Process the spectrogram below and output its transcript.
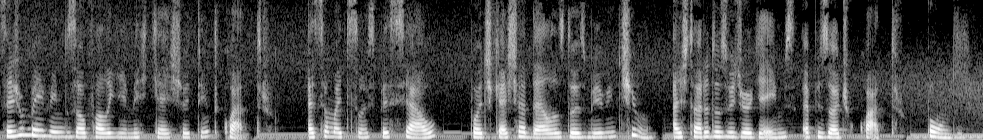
Sejam bem-vindos ao Fala Gamercast 84. Essa é uma edição especial, podcast é delas 2021. A história dos videogames, episódio 4, Pong.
